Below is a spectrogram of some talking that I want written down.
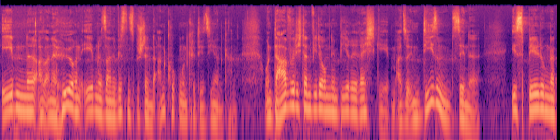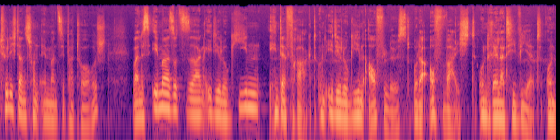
Ebene, aus einer höheren Ebene seine Wissensbestände angucken und kritisieren kann. Und da würde ich dann wiederum dem Biri recht geben. Also in diesem Sinne ist Bildung natürlich dann schon emanzipatorisch, weil es immer sozusagen Ideologien hinterfragt und Ideologien auflöst oder aufweicht und relativiert. Und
